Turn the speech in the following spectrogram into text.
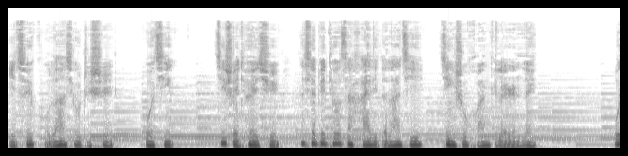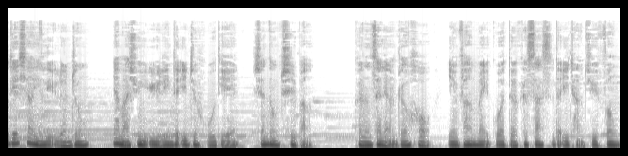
以摧枯拉朽之势过境，积水退去，那些被丢在海里的垃圾尽数还给了人类。蝴蝶效应理论中，亚马逊雨林的一只蝴蝶扇动翅膀，可能在两周后引发美国德克萨斯的一场飓风。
